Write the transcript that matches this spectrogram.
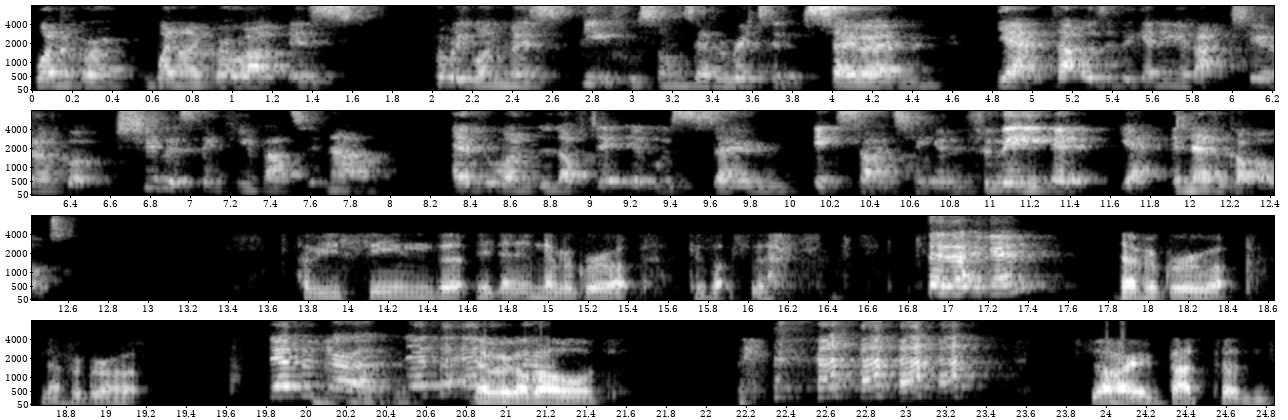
when I grow when I grow up is probably one of the most beautiful songs ever written. So um, yeah, that was the beginning of Act Two, and I've got shivers thinking about it now. Everyone loved it. It was so exciting, and for me, it yeah, it never got old. Have you seen the? It, it never grew up because that's the Say that again. Never grew up, never grew up, Never grow up. Never never got old. Sorry, bad puns.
